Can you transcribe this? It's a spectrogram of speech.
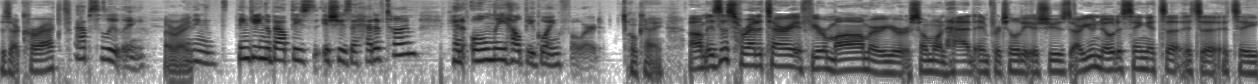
Is that correct? Absolutely. All right. I think thinking about these issues ahead of time can only help you going forward. Okay. Um, is this hereditary? If your mom or your someone had infertility issues, are you noticing it's a it's a it's a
